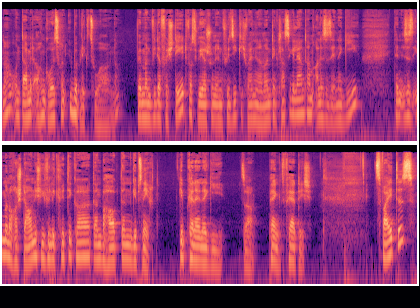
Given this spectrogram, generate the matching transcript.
ne? und damit auch einen größeren Überblick zu haben. Ne? Wenn man wieder versteht, was wir ja schon in Physik, ich weiß in der 9. Klasse gelernt haben, alles ist Energie, dann ist es immer noch erstaunlich, wie viele Kritiker dann behaupten, gibt es nicht. Gibt keine Energie. So, penkt, fertig. Zweites,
